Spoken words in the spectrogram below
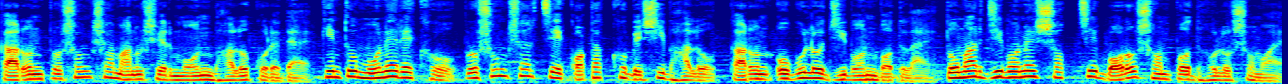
কারণ প্রশংসা মানুষের মন ভালো করে দেয়। কিন্তু মনে রেখো, প্রশংসার চেয়ে কটাক্ষ বেশি ভালো, কারণ ওগুলো জীবন বদলায়। তোমার জীবনের সবচেয়ে বড় সম্পদ হলো সময়।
